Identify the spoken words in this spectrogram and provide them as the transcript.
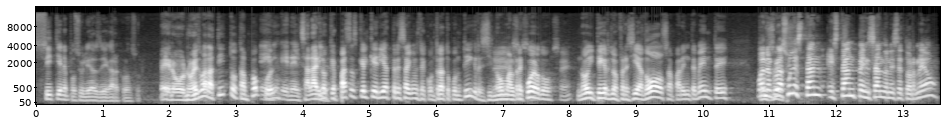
sí tiene posibilidades de llegar a Cruz Azul. Pero no es baratito tampoco. En, ¿eh? en el salario. Lo que pasa es que él quería tres años de contrato con Tigres, si no mal sí, recuerdo. sí. ¿no? Y Tigres le ofrecía dos, aparentemente. Bueno, en Cruz Azul están, están pensando en ese torneo,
